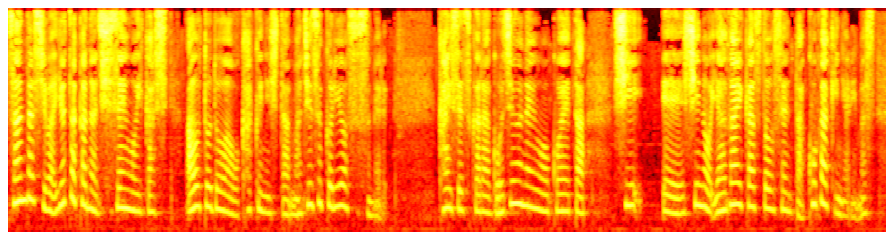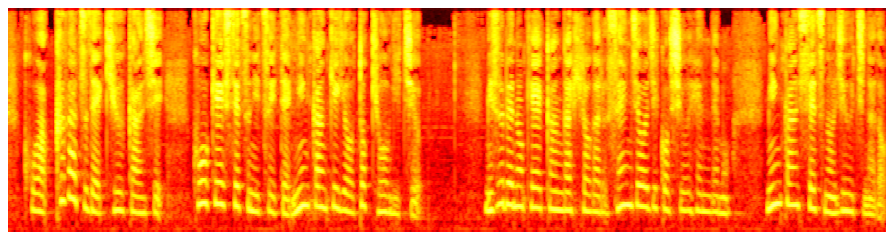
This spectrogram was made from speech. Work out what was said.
三田市は豊かな自然を生かし、アウトドアを核にしたまちづくりを進める。開設から50年を超えた市えー、市の野外活動センター小垣にあります。ここは9月で休館し、後継施設について民間企業と協議中。水辺の景観が広がる千条事故周辺でも民間施設の誘致など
